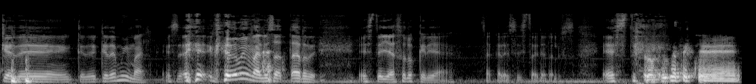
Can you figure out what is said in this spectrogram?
Quedé, quedé, quedé muy mal. Quedé muy mal esa tarde. Este, ya solo quería sacar esa historia a la luz. Este, Pero fíjate que,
